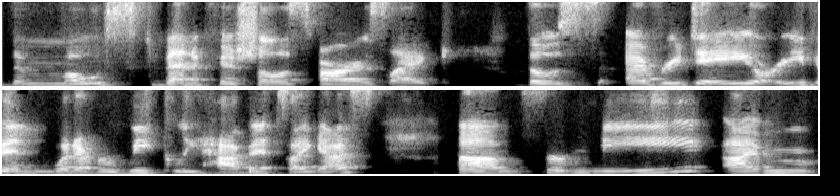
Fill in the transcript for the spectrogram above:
the most beneficial as far as like those everyday or even whatever weekly habits, I guess. Um, for me, I'm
